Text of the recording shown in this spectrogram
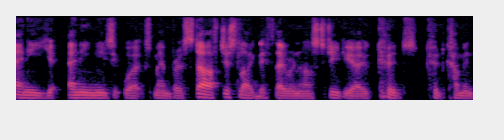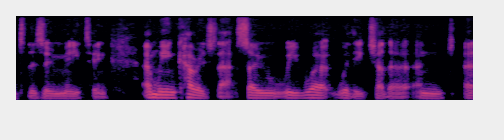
any any music works member of staff just like if they were in our studio could could come into the zoom meeting and we encourage that so we work with each other and uh,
